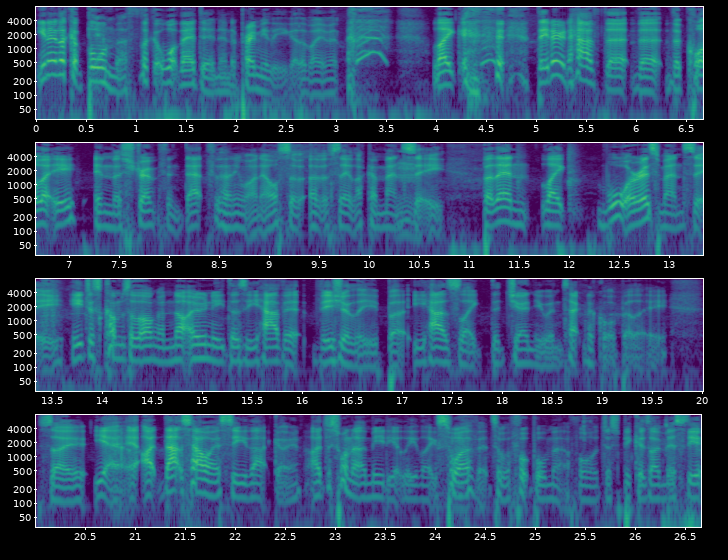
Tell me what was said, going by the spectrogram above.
you know, look at Bournemouth. Look at what they're doing in the Premier League at the moment. like they don't have the, the, the quality in the strength and depth of anyone else of, of say like a Man mm. City. But then like Walter is Man City. He just comes along and not only does he have it visually, but he has like the genuine technical ability. So yeah, yeah. It, I, that's how I see that going. I just want to immediately like swerve it to a football metaphor, just because I missed the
